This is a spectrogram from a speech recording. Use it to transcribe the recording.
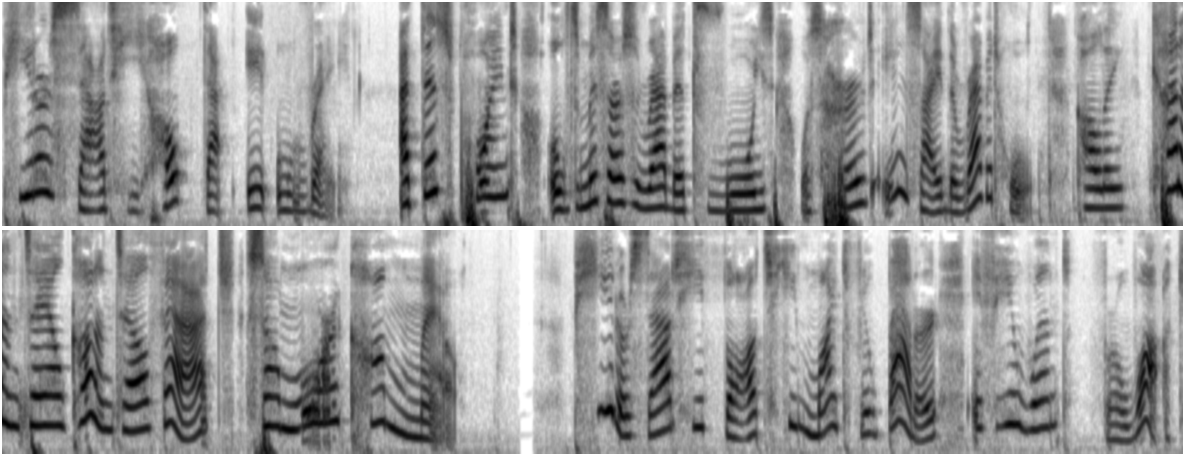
Peter said he hoped that it would rain. At this point, old Mrs. Rabbit's voice was heard inside the rabbit hole, calling, Cottontail, Cottontail, fetch some more caramel. Peter said he thought he might feel better if he went for a walk.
